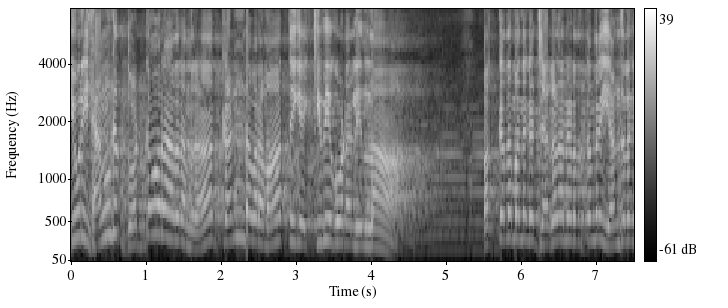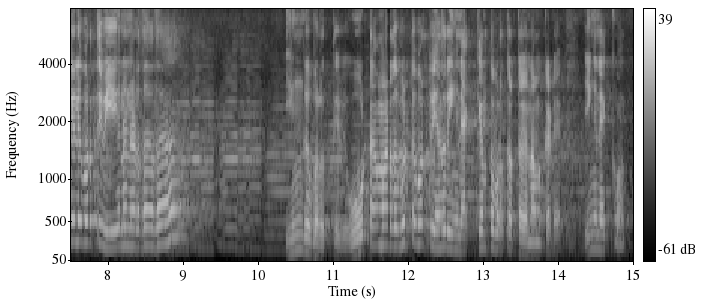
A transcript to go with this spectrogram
ಇವ್ರು ಹೆಂಗ ದೊಡ್ಡವರಾದ್ರಂದ್ರ ಕಂಡವರ ಮಾತಿಗೆ ಕಿವಿಗೊಡಲಿಲ್ಲ. ಪಕ್ಕದ ಮನೆಗೆ ಜಗಳ ನಡೆದಂದ್ರೆ ಎಂಜಲಗಲಿ ಬರ್ತೀವಿ, ಏನು ನಡೆದದ? ಹಿಂಗೆ ಬರ್ತೀವಿ ಊಟ ಮಾಡಿದ ಬಿಟ್ಟು ಬರ್ತೀವಿ, ಅಂದ್ರೆ ಹಿಂಗೆ ಅಂತ ಬರ್ತಿರ್ತವೆ ನಮ್ಮ ಕಡೆ. ಹಿಂಗೆ ನೆಕ್ಕು ಅಂತ.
